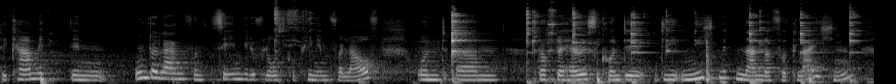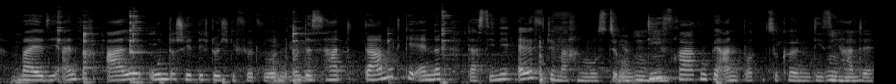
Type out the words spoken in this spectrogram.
Die kam mit den Unterlagen von zehn Videofluoroskopien im Verlauf und ähm, Dr. Harris konnte die nicht miteinander vergleichen, weil sie einfach alle unterschiedlich durchgeführt wurden. Und das hat damit geändert, dass sie eine Elfte machen musste, um die Fragen beantworten zu können, die sie hatte.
